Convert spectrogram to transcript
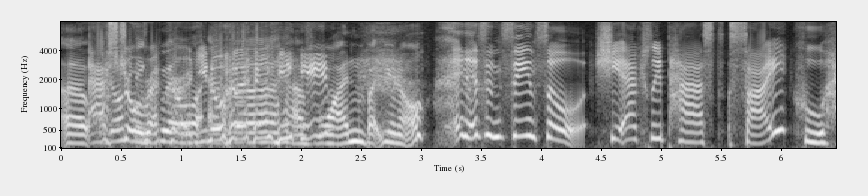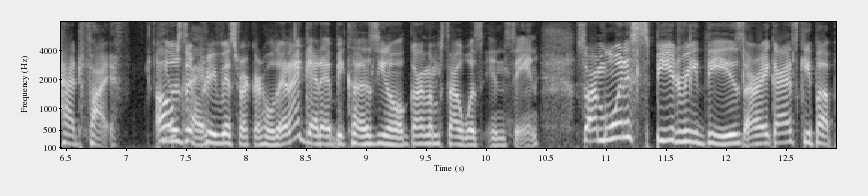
Uh, I Astro record. we'll you know what I mean? Have one, but you know. And it's insane. So she actually passed Psy, who had five. He was the previous record holder. And I get it because, you know, Gangnam Style was insane. So I'm going to speed read these. All right, guys, keep up.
